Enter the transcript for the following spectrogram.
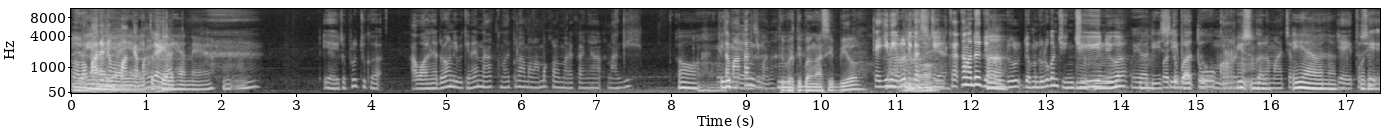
Iya. kalau pada Iya, yang mau iya, pakai iya, apa itu enggak ya. pilihannya. Mm-mm. Ya hidup lu juga awalnya doang dibikin enak, nanti lama-lama kalau mereka nagih Oh, minta makan gimana? Tiba-tiba ngasih bill. Kayak gini lu dikasih cincin, kayak kan ada zaman dulu zaman dulu kan cincin juga, Iya, diisi batu-batu, batu. keris segala macam. iya benar. Ya itu sih,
